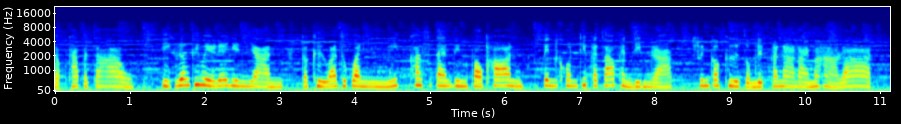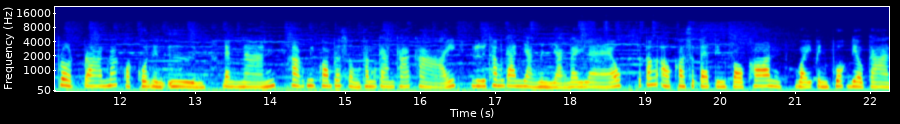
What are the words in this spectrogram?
กับข้าพเจ้า อีกเรื่องที่เวเร่ยืนยัน ก็คือว่าทุกวันนี้คอนสแตนตินฟอลคอน เป็นคนที่พระเจ้าแผ่นดินรัก ซึ่งก็คือสมเด็จพระนารายมหาราช โปรดปรานมากกว่าคนอื่นๆ ดังนั้นหากมีความประสงค์ทำการค้าขาย หรือทำการอย่างหนึ่งอย่างใดแล้ว จะต้องเอาคอนสแตนตินฟอลคอนไว้เป็นพวกเดียวกัน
